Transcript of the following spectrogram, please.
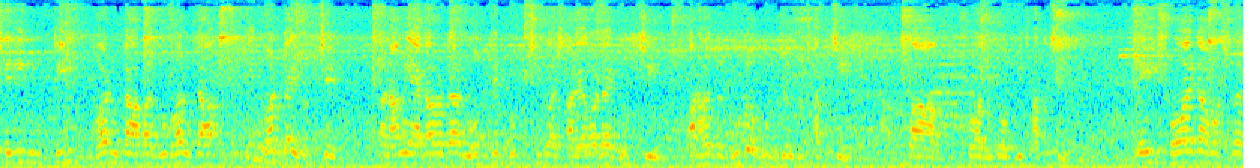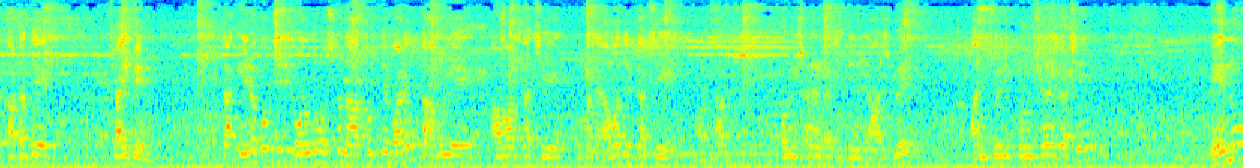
সেদিন তিন ঘণ্টা বা দু ঘণ্টা, তিন ঘন্টাই হচ্ছে। কারণ আমি এগারোটার মধ্যে ঢুকছি বা সাড়ে এগারোটায় ঢুকছি, আর হয়তো দুটো পর্যন্ত থাকছি বা সোয়া দুটো অবধি থাকছি। এই সময়টা আমার সঙ্গে কাটাতে চাইবেন। তা এরকম যদি বন্দোবস্ত না করতে পারেন, তাহলে আমার কাছে মানে আমাদের কাছে, অর্থাৎ কমিশনের কাছে তিনি আসবেন, আঞ্চলিক কমিশনের কাছে, ভেনু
